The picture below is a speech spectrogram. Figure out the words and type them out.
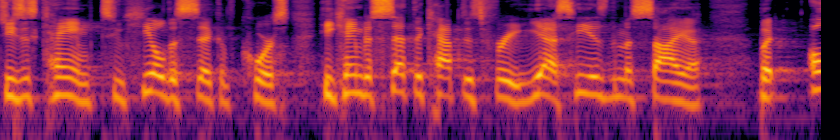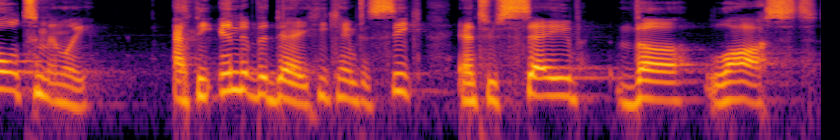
Jesus came to heal the sick, of course. He came to set the captives free. Yes, he is the Messiah. But ultimately, at the end of the day, he came to seek and to save the lost.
